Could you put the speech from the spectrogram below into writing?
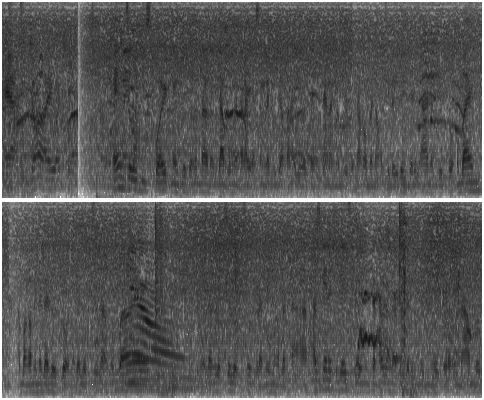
Kaya enjoy watching. And so this part, nagluto na tayo, nagtabong na tayo asang lamiga kayo. Then, tangan magluto na ako ba na ako sila iloy dari ah, nagluto uban. Habang kami nagaluto, nagalukso na ang uban. Nang lukso-lukso, grabe yung mga bata. ah. As ganyan siya guys, pero nagtanaw lang natin sa rin yun. Pero kung naamog,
